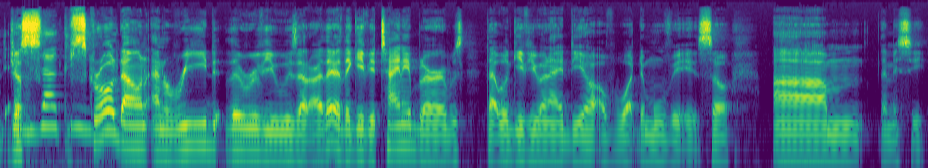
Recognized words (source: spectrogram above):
read, just exactly. scroll down and read the reviews that are there. They give you tiny blurbs that will give you an idea of what the movie is. So, um, let me see.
